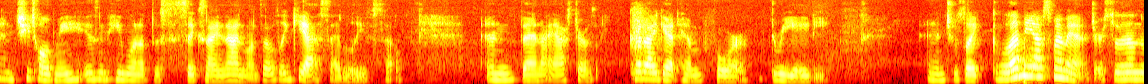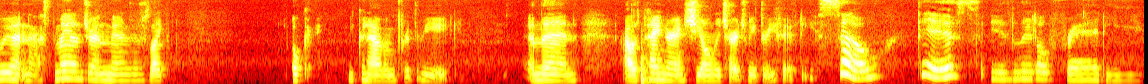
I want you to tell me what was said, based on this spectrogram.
And she told me, isn't he one of the $6.99 ones? I was like, yes, I believe so. And then I asked her, I was like, could I get him for 380 and she was like, let me ask my manager. So then we went and asked the manager, and the manager was like, okay, you can have him for 380 And then I was paying her, and she only charged me 350 So this is little Freddy.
